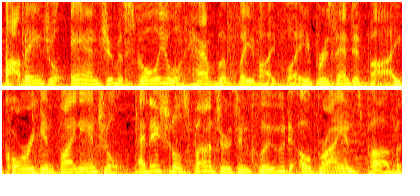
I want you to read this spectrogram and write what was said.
Bob Angel and Jim Ascoli will have the play-by-play presented by Corrigan Financial. Additional sponsors include O'Brien's Pub,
